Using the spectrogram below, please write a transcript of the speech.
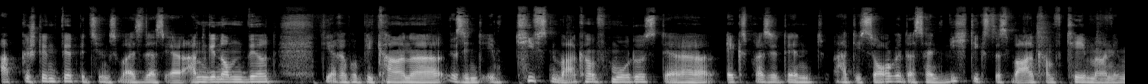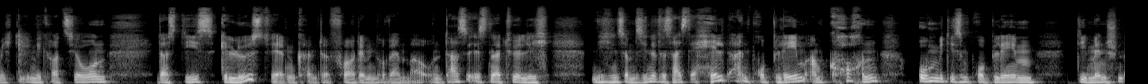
abgestimmt wird, beziehungsweise dass er angenommen wird. Die Republikaner sind im tiefsten Wahlkampfmodus. Der Ex-Präsident hat die Sorge, dass sein wichtigstes Wahlkampfthema, nämlich die Immigration, dass dies gelöst werden könnte vor dem November. Und das ist natürlich nicht in seinem Sinne. Das heißt, er hält ein Problem am Kochen, um mit diesem Problem die Menschen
